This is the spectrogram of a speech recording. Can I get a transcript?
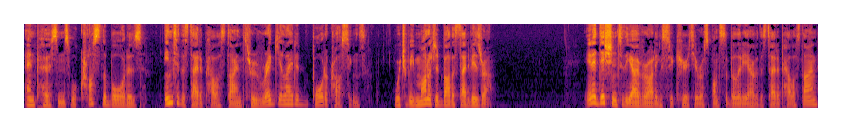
and persons will cross the borders into the state of Palestine through regulated border crossings, which will be monitored by the state of Israel. In addition to the overriding security responsibility over the state of Palestine,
